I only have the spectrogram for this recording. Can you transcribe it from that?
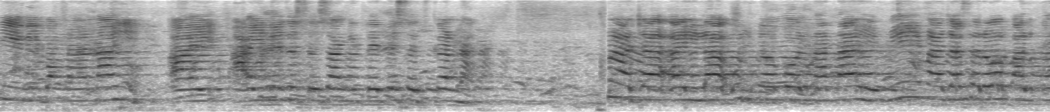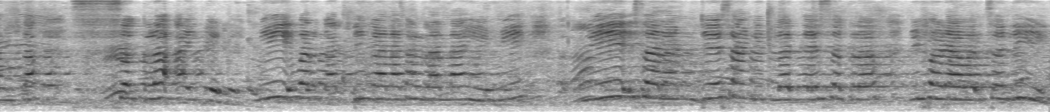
टीव्ही बघणार नाही. आई आईने जसं सांगितले तसंच करणार. माझ्या आईला उलट बोलणार नाही. मी माझ्या सर्व पालकांचं सगळं ऐकेल मी वर्गात ठिकाणा घालणार नाही. मी मी सरांनी जे सांगितलं ते सगळं मी फळ्यावरच लिहीन.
